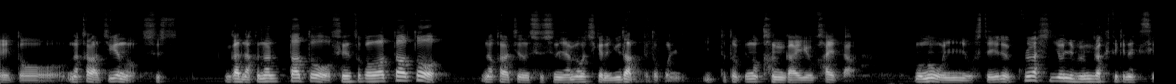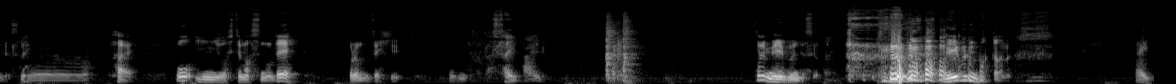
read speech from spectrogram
えっ、と、中原中也の出身が亡くなった後、戦争が終わった後、中原中也の出身の山口県の湯田ってところに行った時の考えを変えたものを引用している、これは非常に文学的なエッセイですね。うんはい。を引用してますので、これもぜひ読んでください。はい。これ名文ですよ。名文ばっかだな。はい。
